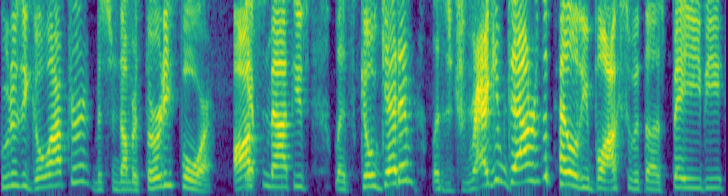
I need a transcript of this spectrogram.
who does he go after? Mr. Number 34, Auston Matthews. Let's go get him. Let's drag him down to the penalty box with us, baby.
